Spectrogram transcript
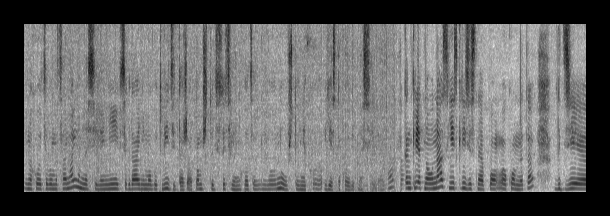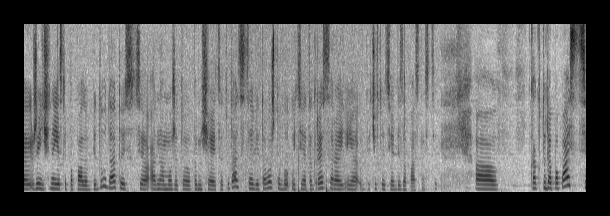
находится в эмоциональном насилии, они всегда не могут видеть даже о том, что действительно находится, ну, что у них есть такой вид насилия. Да. Конкретно у нас есть кризисная комната, где женщина, если попала в беду, да, то есть она может э, помещается туда с целью того, чтобы уйти от агрессора и чувствовать себя в безопасности. А, как туда попасть?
